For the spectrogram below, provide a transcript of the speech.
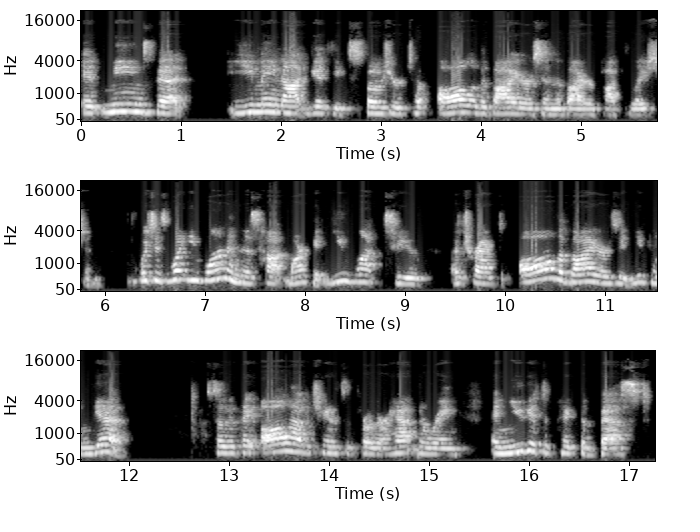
it means that you may not get the exposure to all of the buyers in the buyer population, which is what you want in this hot market. You want to attract all the buyers that you can get so that they all have a chance to throw their hat in the ring and you get to pick the best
